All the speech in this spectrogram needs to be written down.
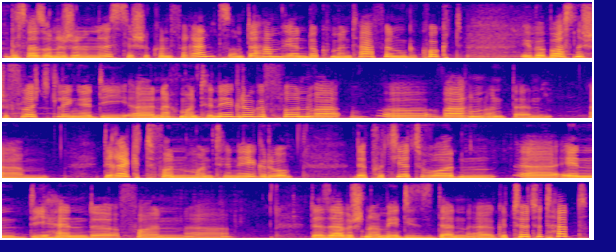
das war so eine journalistische Konferenz und da haben wir einen Dokumentarfilm geguckt über bosnische Flüchtlinge, die äh, nach Montenegro geflohen war, äh, waren und dann ähm, direkt von Montenegro deportiert wurden äh, in die Hände von äh, der serbischen Armee, die sie dann äh, getötet hat.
